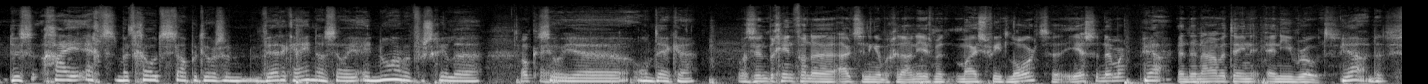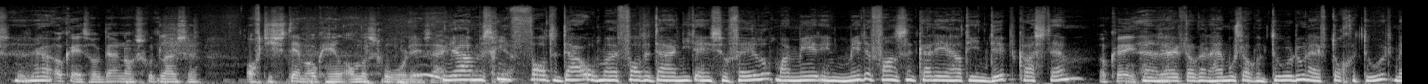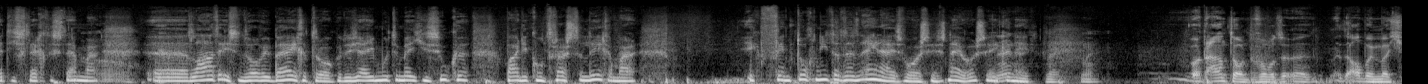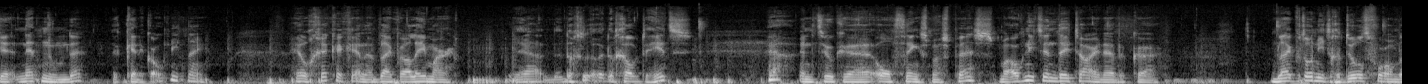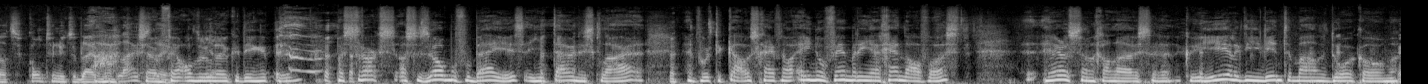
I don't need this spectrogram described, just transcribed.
dus ga je echt met grote stappen door zijn werk heen, dan zal je enorme verschillen zul je ontdekken. Wat we in het begin van de uitzending hebben gedaan. Eerst met My Sweet Lord, het eerste nummer. Ja, En daarna meteen Any Road. ja, dat is, eh, ja. Oké, zal ik daar nog eens goed luisteren? Of die stem ook heel anders geworden is eigenlijk. Ja, misschien Ja. valt het daar op, maar valt het daar niet eens zoveel op. Maar meer in het midden van zijn carrière had hij een dip qua stem. Oké. En ja. hij, heeft ook een, hij moest ook een tour doen. Hij heeft toch getoerd met die slechte stem. Maar Oh, eh, later is het wel weer bijgetrokken. Dus ja, je moet een beetje zoeken waar die contrasten liggen. Maar ik vind toch niet dat het een eenheidsworst is. Nee hoor, zeker nee, niet. Nee, nee. Wat aantoont bijvoorbeeld eh, het album wat je net noemde. Dat ken ik ook niet, nee. Heel gek. Ik ken blijkbaar alleen maar ja, de, de, de grote hits. Ja, En natuurlijk eh, All Things Must Pass. Maar ook niet in detail. Daar heb ik... eh blijkbaar toch niet geduld voor om dat continu te blijven ah, er luisteren. zijn veel andere Ja. leuke dingen. Pim. maar straks, als de zomer voorbij is en je tuin is klaar. Het wordt te koud. Schrijf nou 1 november in je agenda alvast. eh, Harrison gaan luisteren. Dan kun je heerlijk die wintermaanden doorkomen.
